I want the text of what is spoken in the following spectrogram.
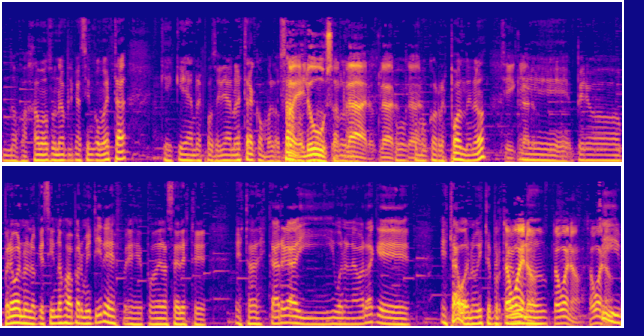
nos bajamos una aplicación como esta, que queda en responsabilidad nuestra como lo usamos. el uso, claro, claro, como, claro. como corresponde, ¿no? Sí, claro. Eh, pero, pero bueno, lo que sí nos va a permitir es eh, poder hacer este esta descarga y bueno, la verdad que está bueno, ¿viste? Porque Está bueno, algunos- está bueno, está bueno. Sí,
